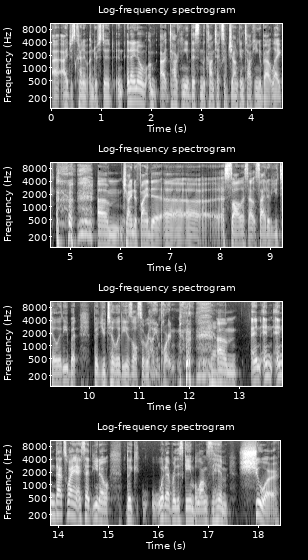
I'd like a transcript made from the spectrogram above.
I, I, just kind of understood, and, and I know I'm uh, talking this in the context of junk and talking about like um, trying to find a, a, a, a, solace outside of utility, but but utility is also really important. yeah. um, and and and that's why I said, you know, like whatever this game belongs to him, sure,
